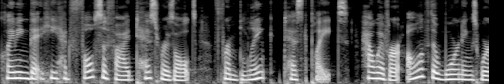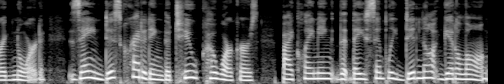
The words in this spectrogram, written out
claiming that he had falsified test results from blank test plates. However, all of the warnings were ignored, Zain discrediting the two coworkers by claiming that they simply did not get along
